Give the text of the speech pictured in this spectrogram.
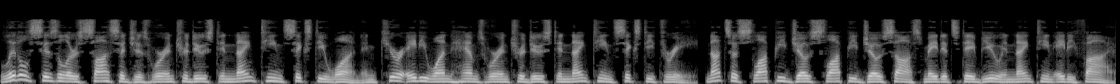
Little Sizzlers sausages were introduced in 1961 and Cure 81 hams were introduced in 1963. Not so Sloppy Joe Sloppy Joe sauce made its debut in 1985.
